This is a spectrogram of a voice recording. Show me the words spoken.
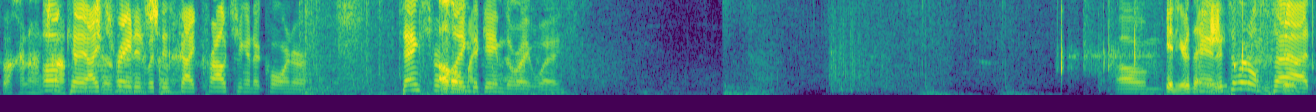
Fucking on top Okay, of I each other traded with the this guy crouching in a corner. Thanks for Oh playing the game the right way. Um, Kid, you're the man, it's a little You should- sad.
